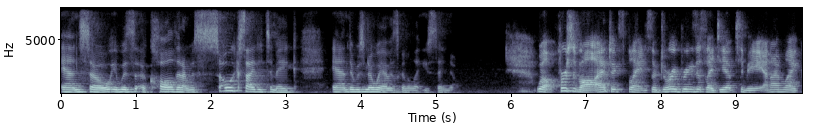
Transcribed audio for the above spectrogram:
and so it was a call that I was so excited to make, and there was no way I was going to let you say no. Well, first of all, I have to explain. So Dori brings this idea up to me, and I'm like,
